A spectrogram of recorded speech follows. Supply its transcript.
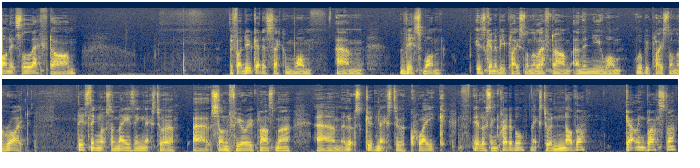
on its left arm. If I do get a second one, um, this one is going to be placed on the left arm and the new one will be placed on the right. This thing looks amazing next to a uh, Sun Fury plasma. Um, it looks good next to a Quake. It looks incredible next to another Gatling blaster.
